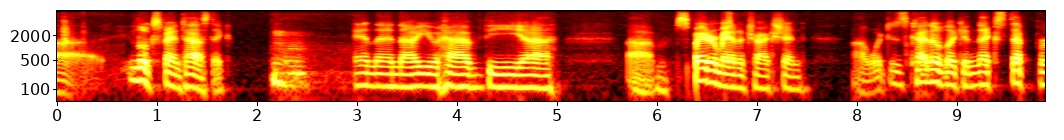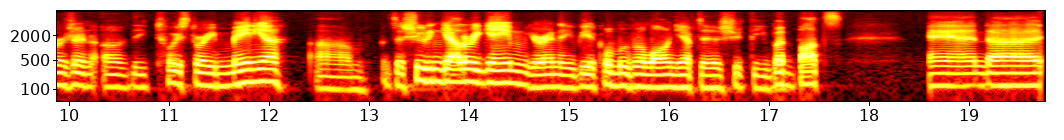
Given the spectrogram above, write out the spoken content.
uh, looks fantastic. Mm-hmm. And then now you have the uh, um, Spider-Man attraction, uh, which is kind of like a next step version of the Toy Story Mania. Um, it's a shooting gallery game. You're in a vehicle moving along. You have to shoot the web bots and uh,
